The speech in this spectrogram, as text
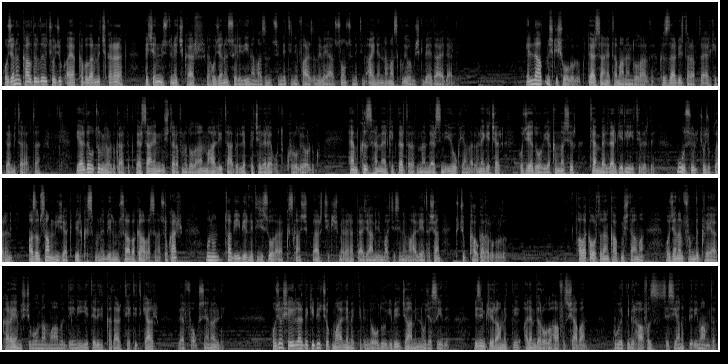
Hocanın kaldırdığı çocuk ayakkabılarını çıkararak peçenin üstüne çıkar ve hocanın söylediği namazın sünnetini, farzını veya son sünnetini aynen namaz kılıyormuş gibi eda ederdi. 50-60 kişi olurduk. Dershane tamamen dolardı. Kızlar bir tarafta, erkekler bir tarafta. Yerde oturmuyorduk artık. Dershanenin üç tarafını dolanan mahalli tabirle peçelere kuruluyorduk. Hem kız hem erkekler tarafından dersini iyi okuyanlar öne geçer, hocaya doğru yakınlaşır, tembeller geriye itilirdi. Bu usul çocukların azımsanmayacak bir kısmını bir müsabaka havasına sokar. Bunun tabii bir neticesi olarak kıskançlıklar, çekişmeler hatta caminin bahçesine mahalleye taşan küçük kavgalar olurdu. Falaka ortadan kalkmıştı ama hocanın fındık veya kara yemiş çubuğundan mamul değneği yeteri kadar tehditkar ve fonksiyoneldi. Hoca şehirlerdeki birçok mahalle mektebinde olduğu gibi caminin hocasıydı. Bizimki rahmetli Alemdaroğlu Hafız Şaban. Kuvvetli bir hafız, sesi yanık bir imamdı.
